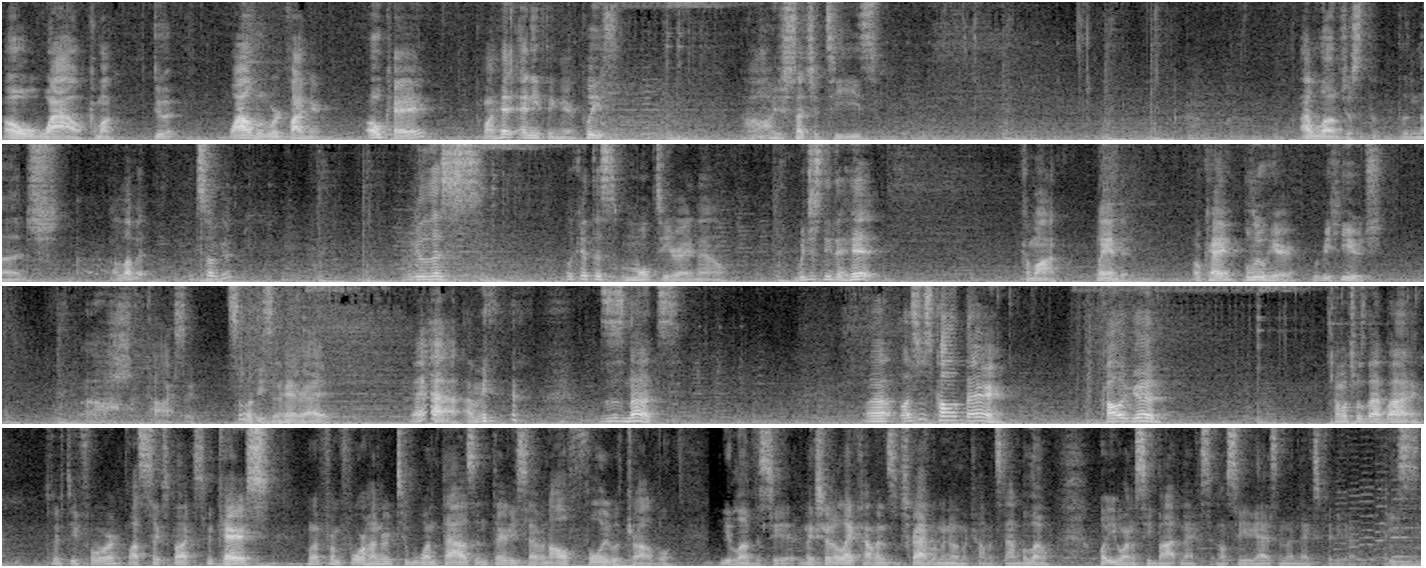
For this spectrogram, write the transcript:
Oh, wow. Come on. Do it. Wild would work fine here. Okay. Come on, hit anything here, please. Oh, you're such a tease. I love just the, the nudge. I love it. It's so good. Look at this. Look at this multi right now. We just need to hit. Come on. Land it. Okay? Blue here. Would be huge. Oh, toxic. Still a decent hit, right? Yeah, I mean, this is nuts. Well, let's just call it there. Call it good. How much was that buy? 54. Lost six bucks. Who cares? Went from 400 to 1,037, all fully withdrawable. You love to see it. Make sure to like, comment, and subscribe. Let me know in the comments down below what you want to see bot next, and I'll see you guys in the next video. Peace.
